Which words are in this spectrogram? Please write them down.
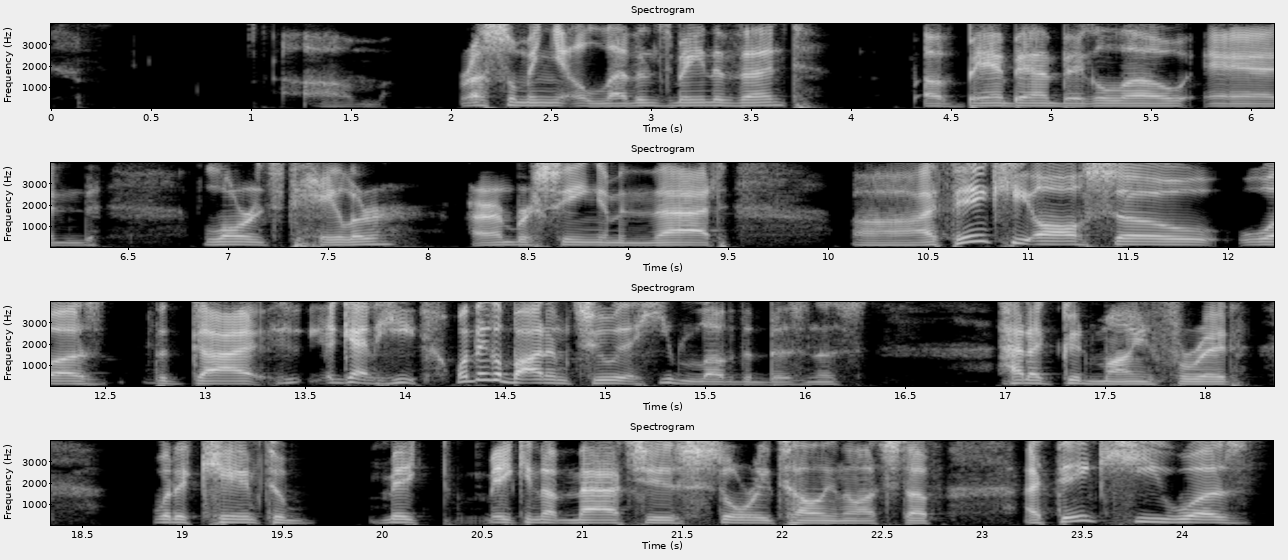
um, WrestleMania 11's main event of Bam Bam Bigelow and Lawrence Taylor. I remember seeing him in that. Uh, I think he also was the guy. Again, he one thing about him too that he loved the business, had a good mind for it. When it came to make making up matches, storytelling, and all that stuff, I think he was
